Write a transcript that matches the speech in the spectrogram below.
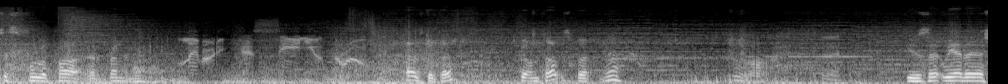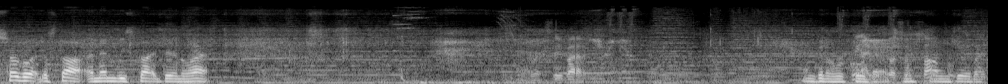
just fall apart in front of me. Liberty has seen you through. That was good though. Bit on tops, but yeah. It was, uh, we had a struggle at the start and then we started doing alright. Yeah, Let's see bad. I'm gonna record Yeah, that we've got some. I samples. enjoyed mate.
